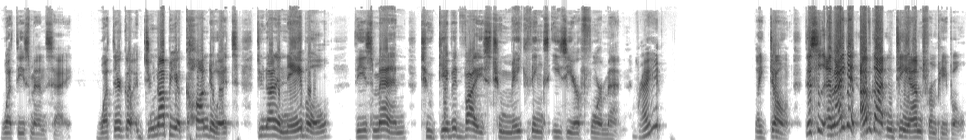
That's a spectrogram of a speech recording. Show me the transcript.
what these men say what they're going do not be a conduit do not enable these men to give advice to make things easier for men. Right? Like don't. This is and i get i've gotten dms from people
